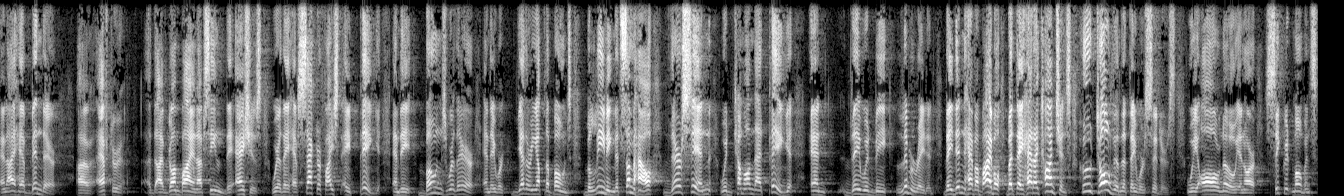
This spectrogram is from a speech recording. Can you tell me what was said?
And I have been there uh, after I've gone by and I've seen the ashes where they have sacrificed a pig and the bones were there and they were gathering up the bones, believing that somehow their sin would come on that pig and they would be liberated. They didn't have a Bible, but they had a conscience. Who told them that they were sinners? We all know in our secret moments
